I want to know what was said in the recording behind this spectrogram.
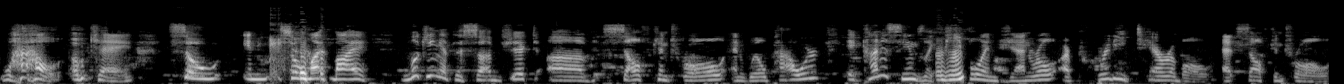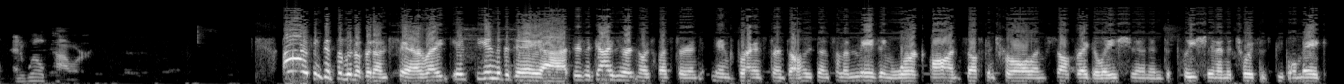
Wow. Okay. So in so my my looking at the subject of self-control and willpower, it kind of seems like Mhm. people in general are pretty terrible at self-control and willpower. Oh, I think that's a little bit unfair, right? At the end of the day, uh, there's a guy here at Northwestern named Brian Sternthal who's done some amazing work on self-control and self-regulation and depletion and the choices people make.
